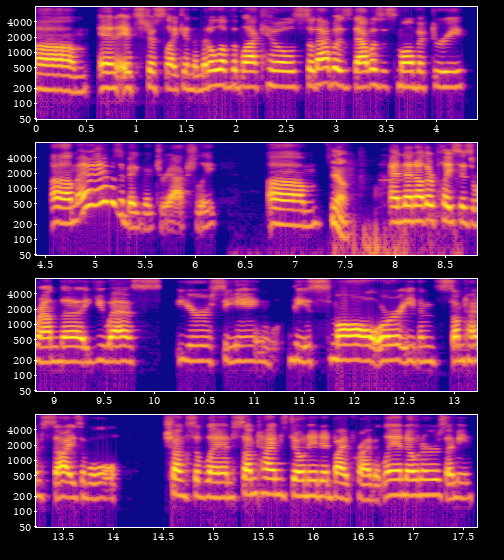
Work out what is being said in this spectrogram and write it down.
um, and it's just like in the middle of the Black Hills. So that was that was a small victory. Um, it, it was a big victory actually. Um, yeah. And then other places around the U.S., you're seeing these small or even sometimes sizable chunks of land, sometimes donated by private landowners. I mean,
